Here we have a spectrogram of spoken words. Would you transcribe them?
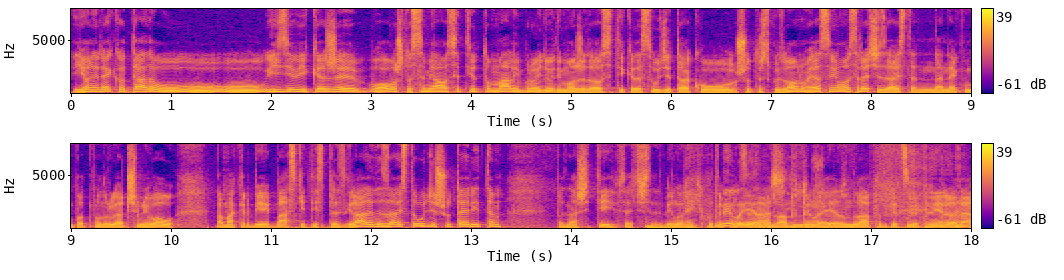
I on je rekao tada u, u, u izjavi, kaže, ovo što sam ja osetio, to mali broj ljudi može da oseti kada se uđe tako u šutersku zonu. Ja sam imao sreće zaista na nekom potpuno drugačijem nivou, pa makar bio i basket ispred zgrade, da zaista uđeš u taj ritam Pa znaš i ti, sećaš se da bilo nekih utakmica bilo jedan, naših, dva put bilo jedan, dva put kad si me trenirao, da.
